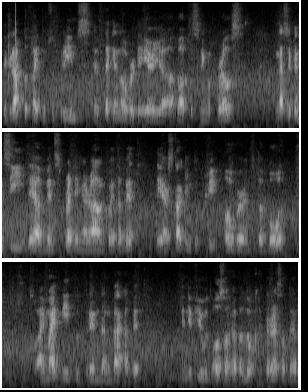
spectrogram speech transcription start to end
The Graptopetalum supremes have taken over the area above the string of pearls and as you can see they have been spreading around quite a bit. They are starting to creep over into the bowl so I might need to trim them back a bit. And if you would also have a look at the rest of them,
